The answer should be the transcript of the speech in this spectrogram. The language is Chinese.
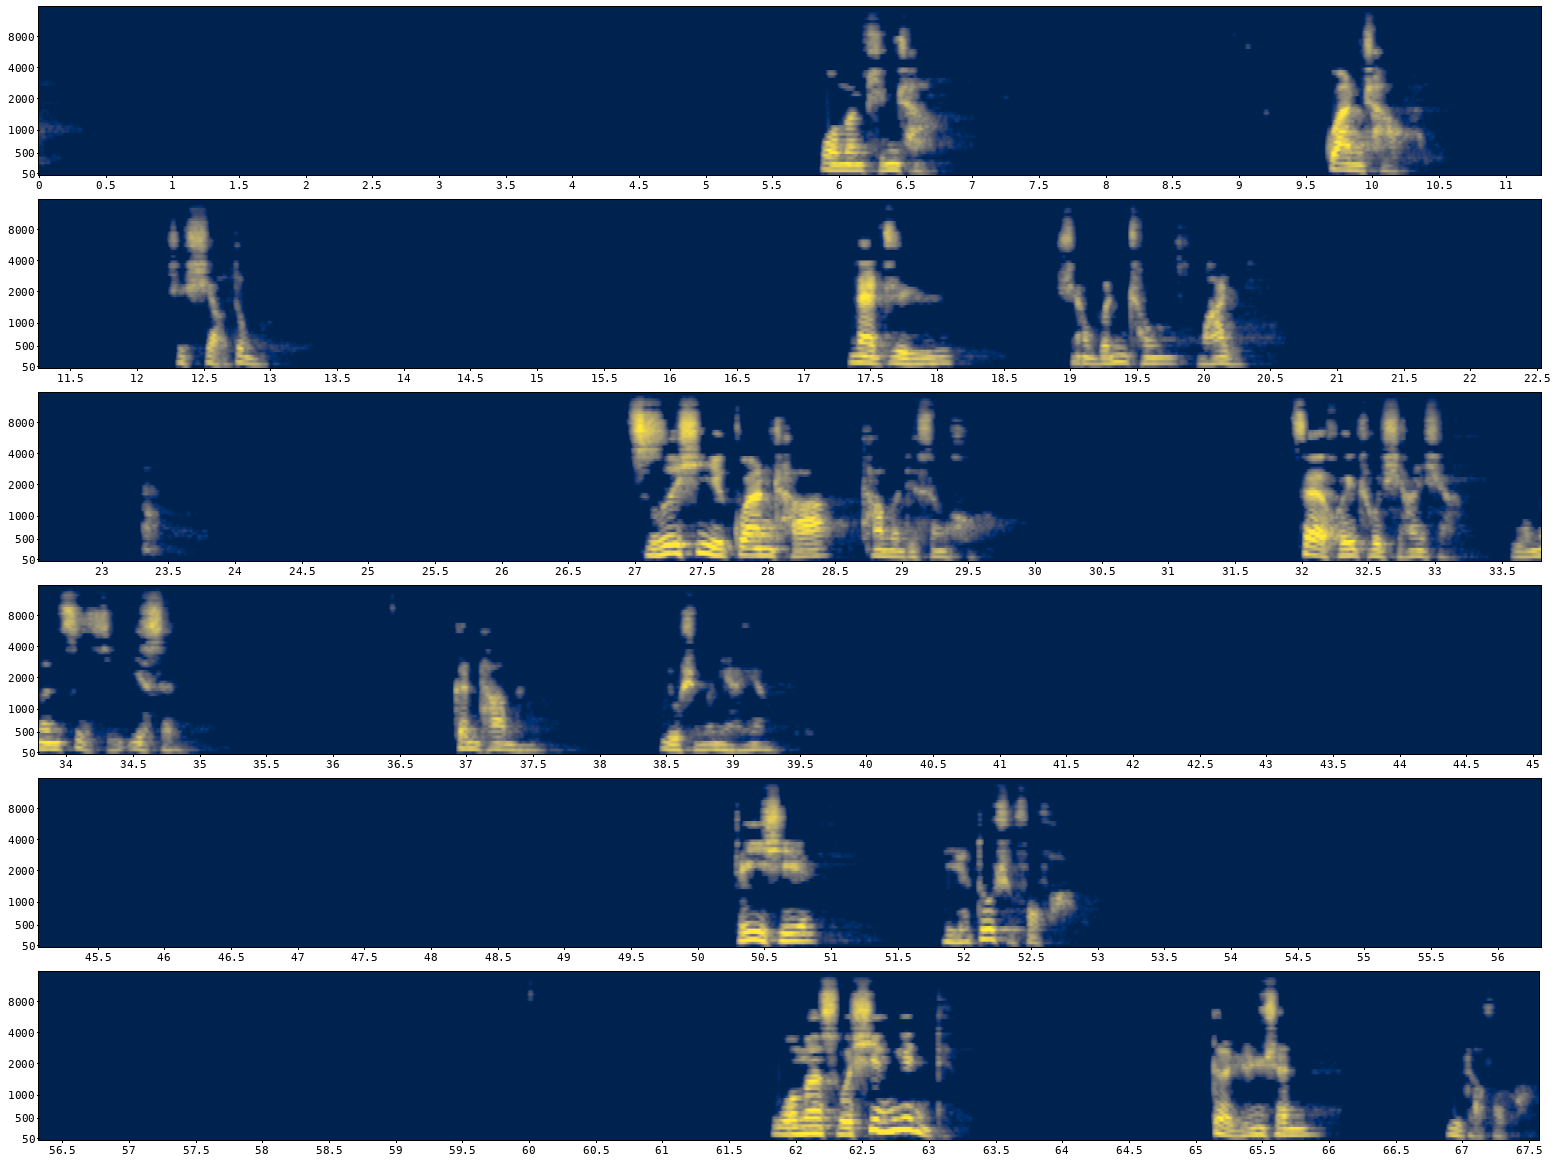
我们平常观察这小动物。乃至于像蚊虫、蚂蚁，仔细观察他们的生活，再回头想一想我们自己一生，跟他们有什么两样？这一些也都是佛法。我们所幸运的的人生遇到佛法，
